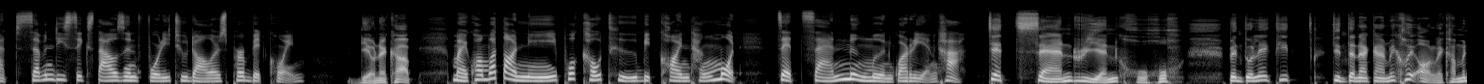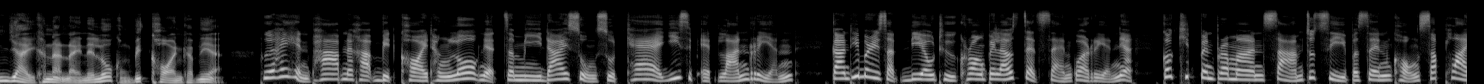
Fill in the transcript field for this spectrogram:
at 76,042 dollars per Bitcoin เดี๋ยวนะครับ หมายความว่าตอนนี้พวกเขาถือบิตคอยน์ทั้งหมด 710,000 กว่าเหรียญค่ะ 7แสนเหรียญโห เป็นตัวเลขที่จินตนาการไม่ค่อยออกเลยครับ มันใหญ่ขนาดไหนในโลกของบิตคอยน์ครับเนี่ย เพื่อให้เห็นภาพนะคะบิตคอยทั้งโลกเนี่ยจะมีได้สูงสุดแค่ 21 ล้านเหรียญ การที่บริษัทเดียวถือครองไปแล้ว 7 0 0แสนกว่าเหรียญเนี่ยก็คิดเป็นประมาณ 3.4%ของซัพพลาย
